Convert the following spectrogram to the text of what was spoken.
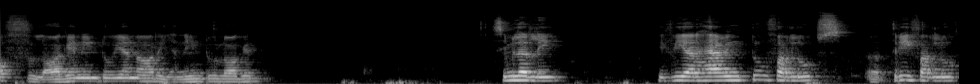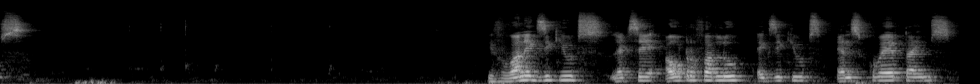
of log n into n or n into log n similarly if we are having two for loops uh, three for loops if one executes let's say outer for loop executes n square times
